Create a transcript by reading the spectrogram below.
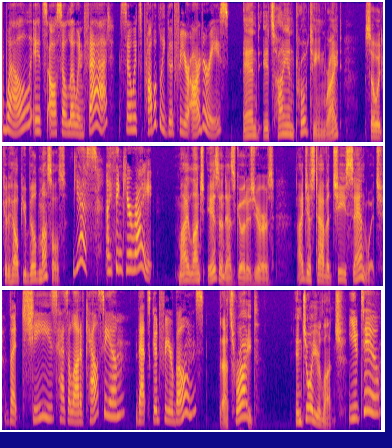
Well, it's also low in fat, so it's probably good for your arteries. And it's high in protein, right? So it could help you build muscles. Yes, I think you're right. My lunch isn't as good as yours. I just have a cheese sandwich. But cheese has a lot of calcium. That's good for your bones. That's right. Enjoy your lunch. You too.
